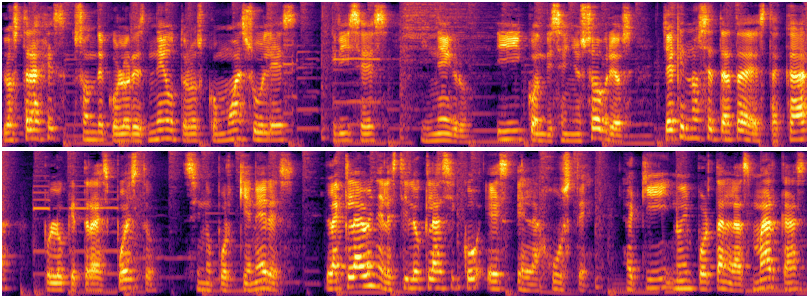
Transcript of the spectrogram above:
los trajes son de colores neutros como azules, grises y negro, y con diseños sobrios, ya que no se trata de destacar por lo que traes puesto, sino por quién eres. La clave en el estilo clásico es el ajuste. Aquí no importan las marcas,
